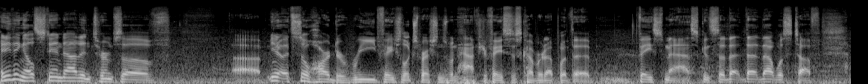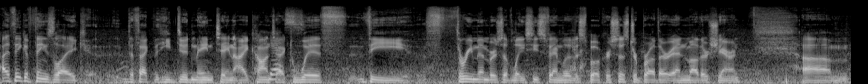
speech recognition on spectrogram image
Anything else stand out in terms of, uh, you know, it's so hard to read facial expressions when half your face is covered up with a face mask, and so that that, that was tough. I think of things like the fact that he did maintain eye contact Yes. with the three members of Laci's family that spoke, her sister, brother, and mother Sharon. Um,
